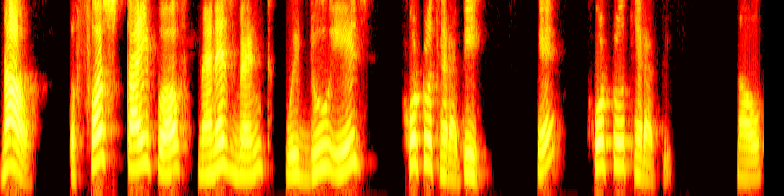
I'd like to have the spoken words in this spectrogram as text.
Now the first type of management we do is phototherapy. Okay, phototherapy. Now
